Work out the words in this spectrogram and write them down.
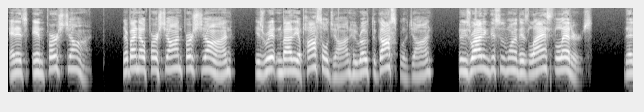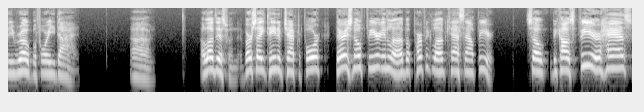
and it's in First John. Everybody know First John? First John is written by the Apostle John, who wrote the Gospel of John, who's writing, this is one of his last letters that he wrote before he died. Uh, I love this one. Verse 18 of chapter 4 There is no fear in love, but perfect love casts out fear. So, because fear has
